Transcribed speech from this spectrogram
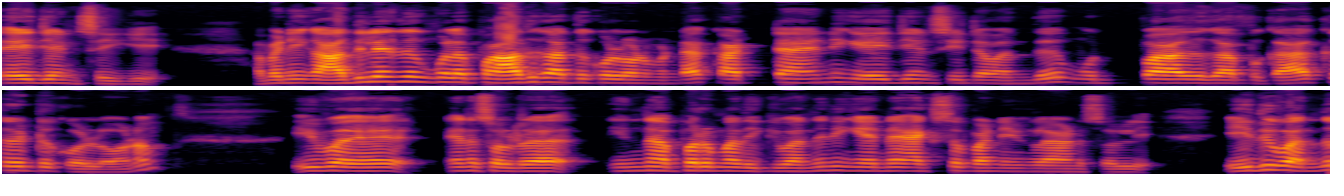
ஏஜென்சிக்கு. அப்போ நீங்கள் அதுலேருந்து உங்களை பாதுகாத்து கொள்ளணும்டா கட்டாயம் நீங்கள் ஏஜென்சிகிட்ட வந்து முற்பாதுகாப்புக்காக கேட்டுக்கொள்ளணும். இவ என்ன சொல்கிற இந்த பெருமதிக்கு வந்து நீங்கள் என்ன அக்செப்ட் பண்ணுவீங்களான்னு சொல்லி. இது வந்து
